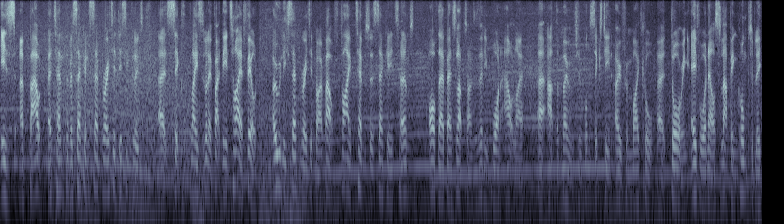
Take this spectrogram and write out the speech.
is about a tenth of a second separated. This includes uh, sixth place as well. In fact, the entire field only separated by about five tenths of a second in terms of their best lap times. There's only one outlier uh, at the moment, which is 116.0 from Michael uh, Doring. Everyone else lapping comfortably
